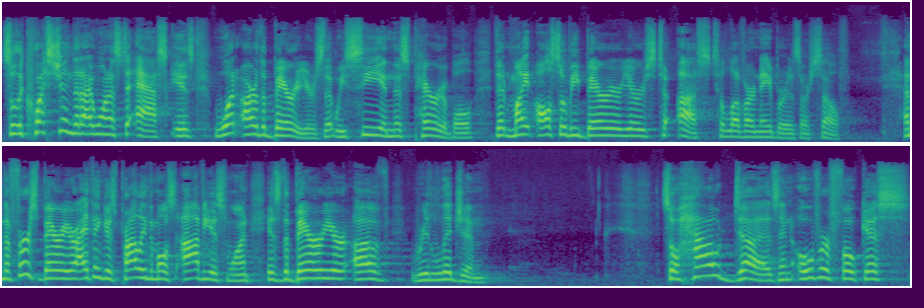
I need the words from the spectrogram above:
So, the question that I want us to ask is what are the barriers that we see in this parable that might also be barriers to us to love our neighbor as ourselves? And the first barrier, I think, is probably the most obvious one, is the barrier of religion. So, how does an overfocus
